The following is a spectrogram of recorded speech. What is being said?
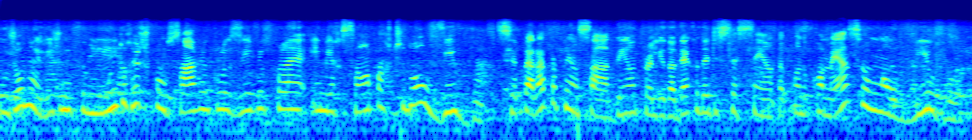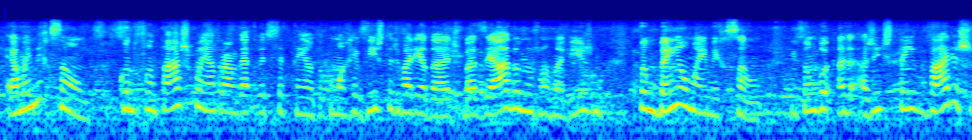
o jornalismo foi muito responsável, inclusive, pela imersão a partir do ao vivo. Se parar para pensar dentro ali da década de 60, quando começa um ao vivo, é uma imersão. Quando o Fantástico entra na década de 70 com uma revista de variedades baseada no jornalismo, também é uma imersão. Então, a gente tem várias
